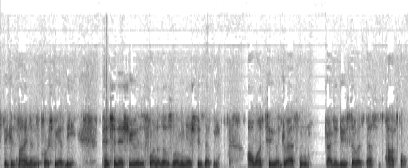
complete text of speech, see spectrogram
speak his mind. And of course, we have the pension issue is one of those looming issues that we all want to address and try to do so as best as possible.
